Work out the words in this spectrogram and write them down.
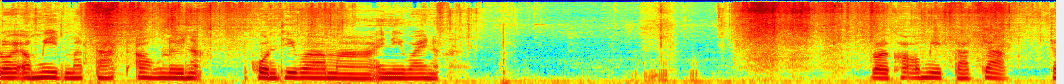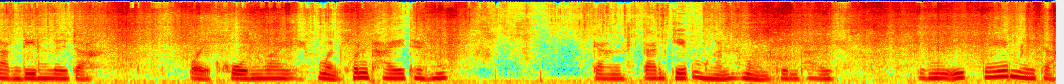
รอยเอามีดมาตัดเอาเลยนะ่ะ คนที่ว่ามาไอ้นี่ไว้น่ะรอยเขาเอามีดตัดจากจากดินเลยจ้ะ ปล่อยโคนไว้เหมือนคนไทยแท้นะการการเก็บเหมือนเหมือนคนไทย รงนี้อีกเต็มเลยจ้ะ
